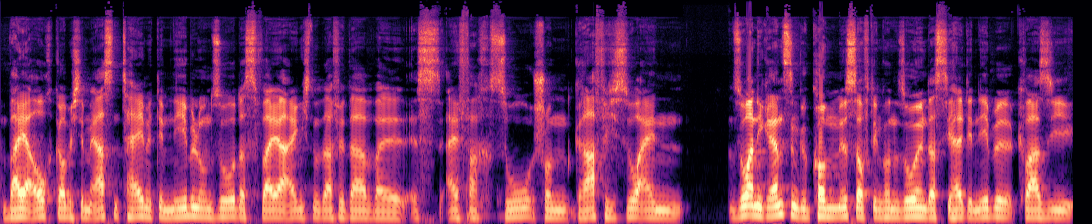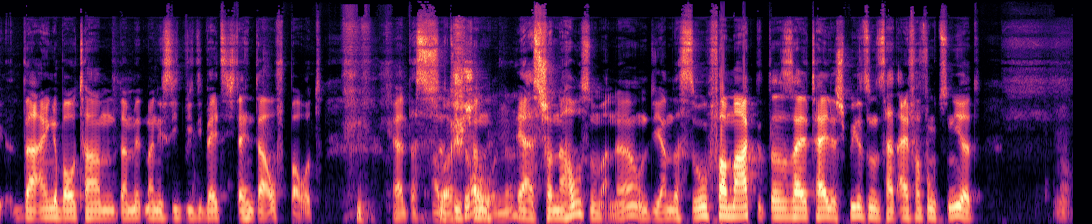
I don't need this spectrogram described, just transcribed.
War ja auch, glaube ich, im ersten Teil mit dem Nebel und so, das war ja eigentlich nur dafür da, weil es einfach so schon grafisch so ein so an die Grenzen gekommen ist auf den Konsolen, dass sie halt den Nebel quasi da eingebaut haben, damit man nicht sieht, wie die Welt sich dahinter aufbaut. Ja, das ist Aber natürlich schlau, schon, ne? ja, ist schon eine Hausnummer, ne? Und die haben das so vermarktet, dass es halt Teil des Spiels und es hat einfach funktioniert. Ja.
